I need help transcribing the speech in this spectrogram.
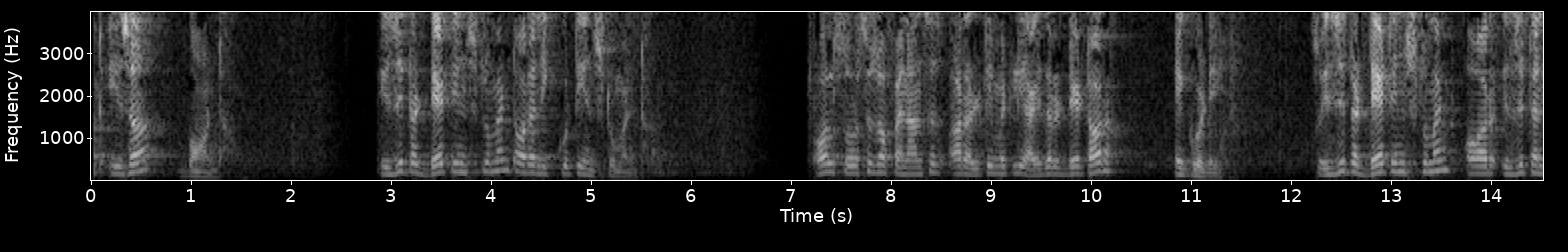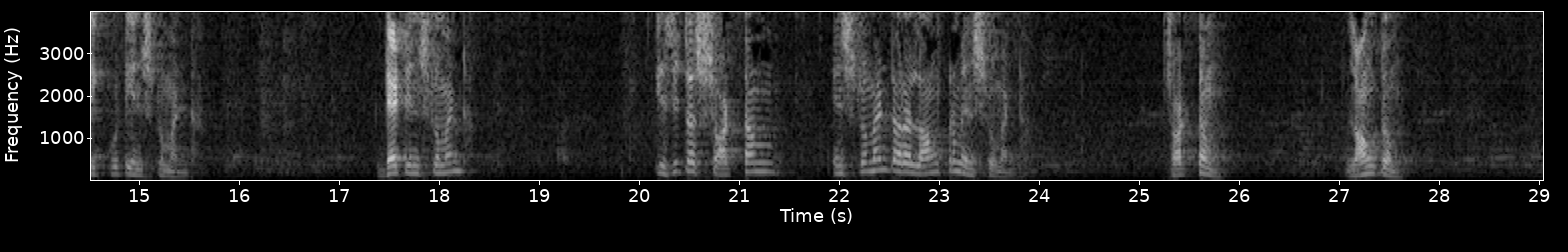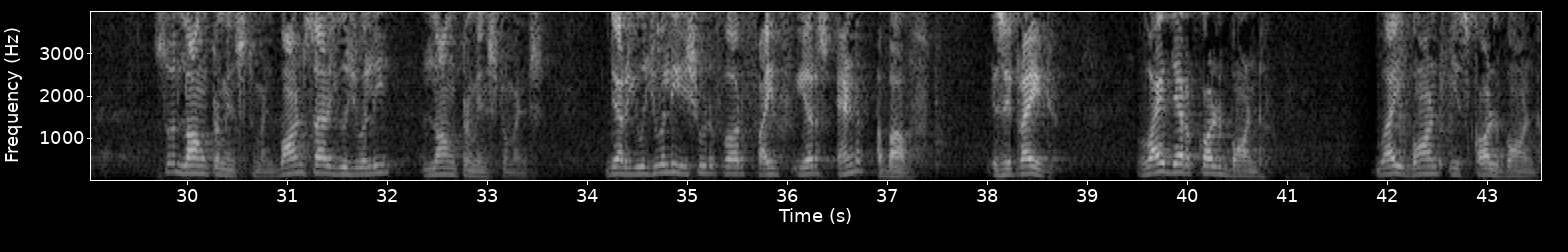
What is a bond? Is it a debt instrument or an equity instrument? All sources of finances are ultimately either debt or equity. So is it a debt instrument or is it an equity instrument? Debt instrument? Is it a short term instrument or a long term instrument? Short term, long term. So long term instrument. Bonds are usually long term instruments. They are usually issued for five years and above. Is it right? Why they are called bond? Why bond is called bond?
